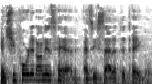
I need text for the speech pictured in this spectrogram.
and she poured it on his head as he sat at the table.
